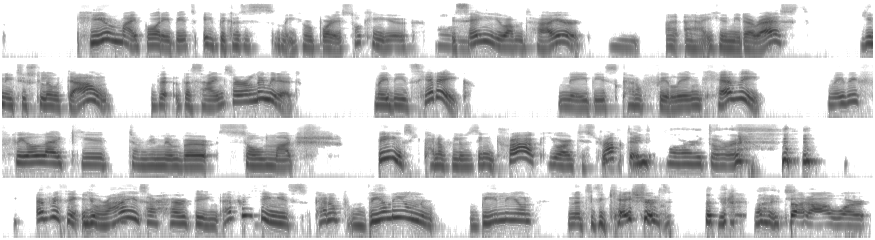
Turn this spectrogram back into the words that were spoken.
hear my body it- because it's your body is talking you it's Oh, saying you i'm tired. Mm, you need a rest. You need to slow down. The, the signs are limited maybe it's headache. Maybe it's kind of feeling heavy. Maybe feel like you don't remember so much things you're kind of losing track you are distracted. part or everything your eyes are hurting everything is kind of billion billion notifications yeah, right. that our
